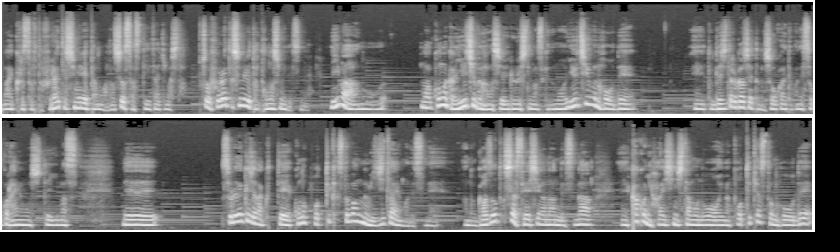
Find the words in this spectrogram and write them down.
マイクロソフトフライトシミュレーターの話をさせていただきました。ちょっとフライトシミュレーター楽しみですね。今、あの、まあ、この中で YouTube の話をいろいろしてますけども、YouTube の方で、えっ、ー、と、デジタルガジェットの紹介とかね、そこら辺をしています。で、それだけじゃなくて、このポッドキャスト番組自体もですね、あの画像としては静止画なんですが、過去に配信したものを今、ポッドキャストの方で、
